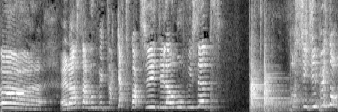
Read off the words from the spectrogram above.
ouais. Et là, ça vous fait ça quatre fois de suite, et là, au mon biceps. Bon, c'est du béton.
